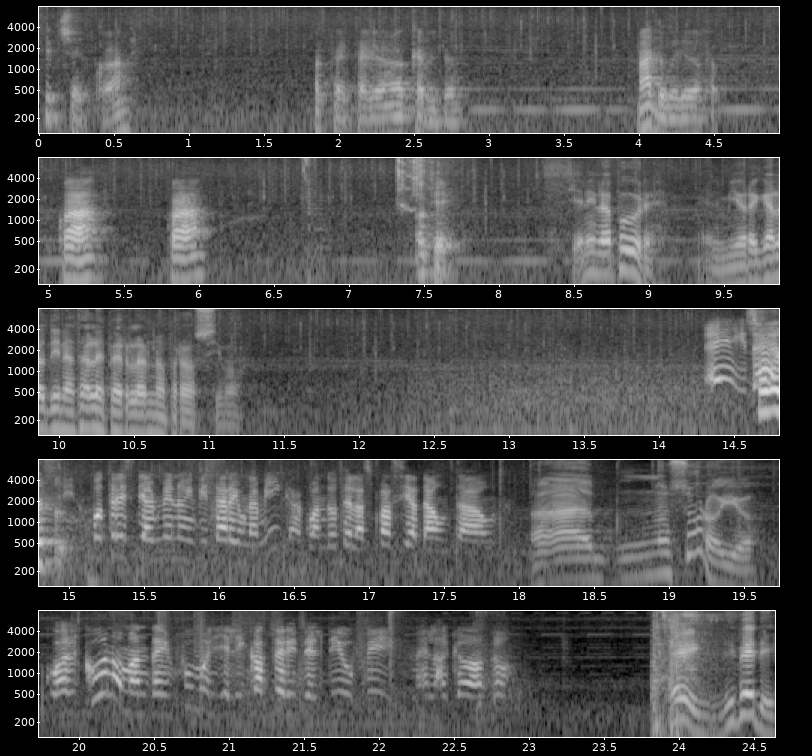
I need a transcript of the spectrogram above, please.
Che c'è qua? Aspetta, che non ho capito. Ma dove devo fare? Qua? Qua? Ok. Tienila pure, è il mio regalo di Natale per l'anno prossimo. Ehi, Sarà Darcy, potresti almeno invitare un'amica quando te la spassi a downtown. Ah, non sono io. Qualcuno manda in fumo gli elicotteri del DUP, me la godo. Ehi, li vedi?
